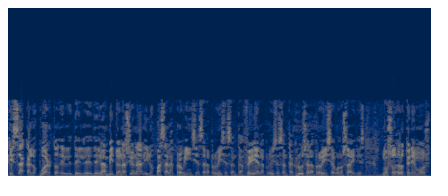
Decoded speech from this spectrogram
que saca los puertos del, del- del ámbito nacional y los pasa a las provincias, a la provincia de Santa Fe, a la provincia de Santa Cruz, a la provincia de Buenos Aires. Nosotros tenemos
